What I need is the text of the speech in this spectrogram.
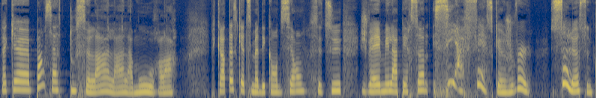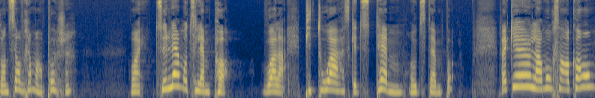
Fait que pense à tout cela, là, l'amour, là. Puis quand est-ce que tu mets des conditions? Sais-tu, je vais aimer la personne si elle fait ce que je veux? Ça, là, c'est une condition vraiment poche, hein? Ouais. Tu l'aimes ou tu l'aimes pas. Voilà. Puis toi, est-ce que tu t'aimes ou tu t'aimes pas? Fait que l'amour sans con.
